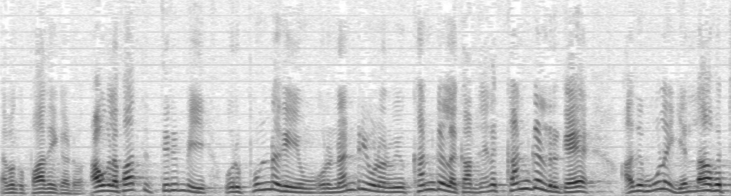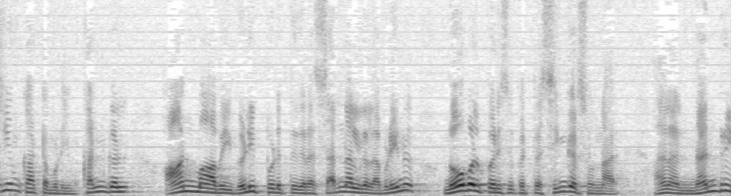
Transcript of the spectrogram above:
நமக்கு பாதை காட்டுவாங்க. அவங்கள பார்த்து திரும்பி ஒரு புன்னகையும் ஒரு நன்றி உணர்வையும் கண்களில் காமிச்சு ஏன்னா கண்கள் இருக்கே. அது மூலம் எல்லாவற்றையும் காட்ட முடியும். கண்கள் ஆன்மாவை வெளிப்படுத்துகிற சன்னல்கள் அப்படின்னு நோபல் பரிசு பெற்ற சிங்கர் சொன்னார். அதனால் நன்றி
